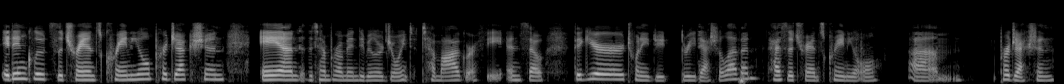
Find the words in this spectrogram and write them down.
It includes the transcranial projection and the temporomandibular joint tomography. And so, Figure 23-11 has the transcranial um, projection.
